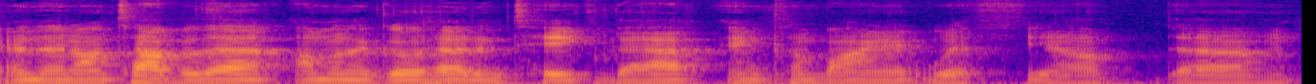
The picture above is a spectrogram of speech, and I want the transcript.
And then on top of that, I'm going to go ahead and take that and combine it with, you know, um,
